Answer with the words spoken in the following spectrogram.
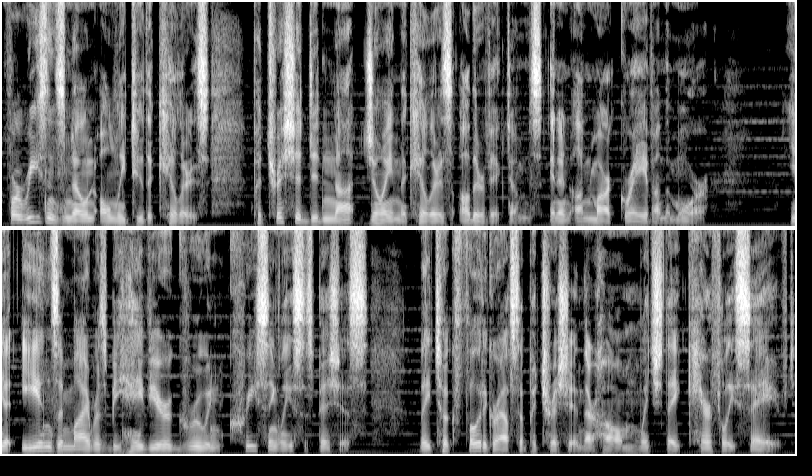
For reasons known only to the killers, Patricia did not join the killer's other victims in an unmarked grave on the moor. Yet Ian's and Myra's behavior grew increasingly suspicious. They took photographs of Patricia in their home, which they carefully saved.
